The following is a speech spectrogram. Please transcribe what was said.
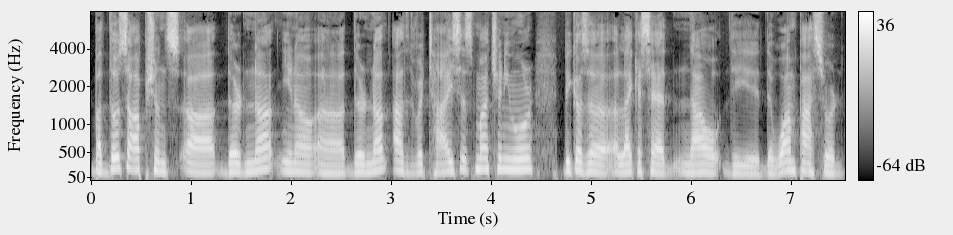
But those options uh, they're not, you know, uh, they're not advertised as much anymore because uh, like I said, now the the one password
